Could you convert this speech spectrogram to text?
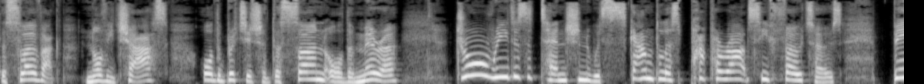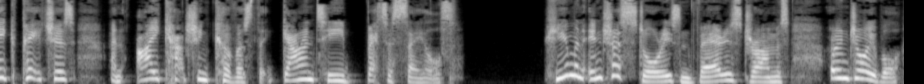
the Slovak Nový Čas, or the British The Sun or The Mirror, draw readers' attention with scandalous paparazzi photos, big pictures, and eye-catching covers that guarantee better sales. Human interest stories and various dramas are enjoyable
